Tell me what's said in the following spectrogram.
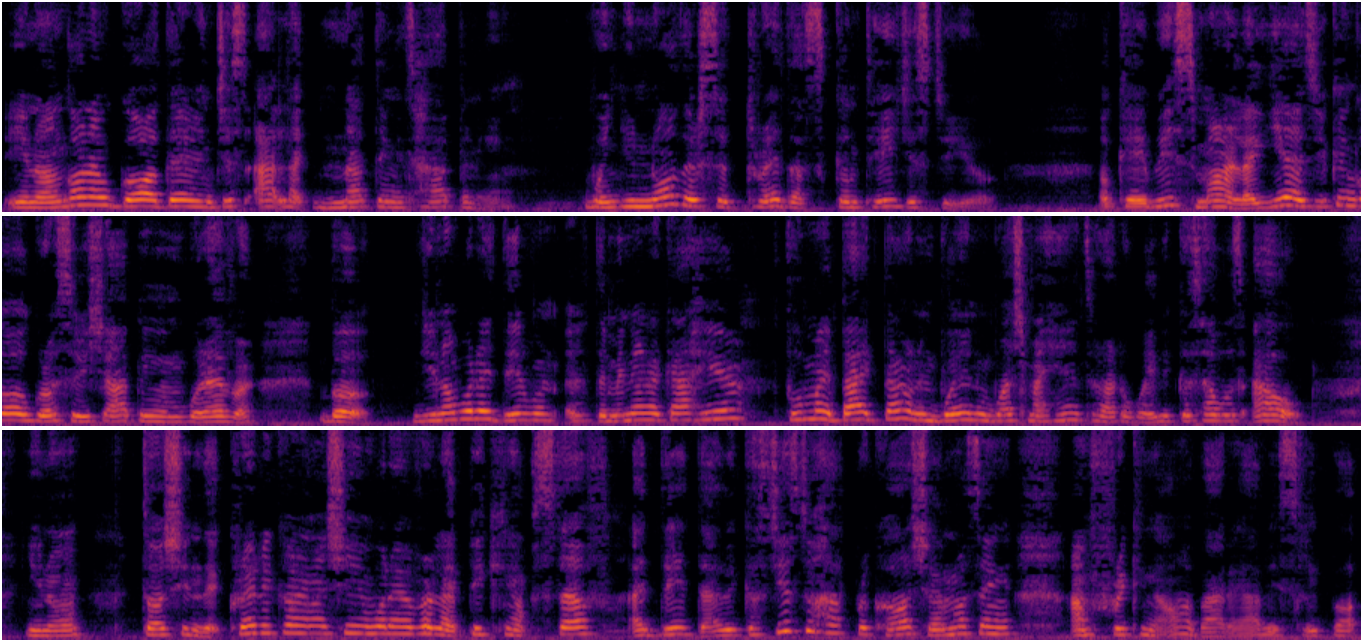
you know, I'm going to go out there and just act like nothing is happening when you know there's a threat that's contagious to you okay be smart. Like yes you can go grocery shopping and whatever but you know what i did when uh, the minute i got here? Put my bag down and went and washed my hands right away because i was out you know touching the credit card machine whatever like picking up stuff. I did that because just to have precaution. I'm not saying i'm freaking out about it obviously but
